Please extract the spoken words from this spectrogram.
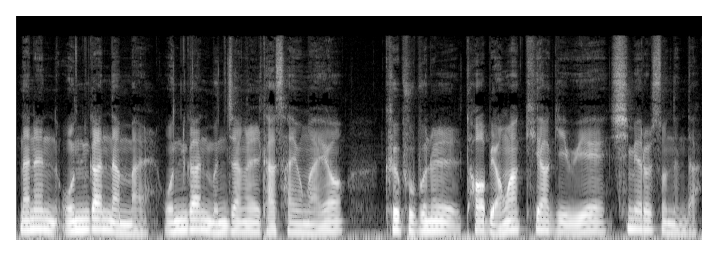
나는 온갖 낱말, 온갖 문장을 다 사용하여 그 부분을 더 명확히 하기 위해 심혈을 쏟는다.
